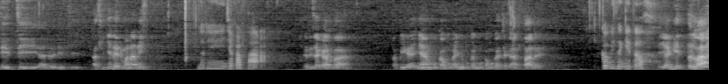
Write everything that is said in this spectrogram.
Cici. Aduh Cici. Aslinya dari mana nih? Dari Jakarta. Dari Jakarta. Tapi kayaknya muka-mukanya bukan muka-muka Jakarta deh. Kok bisa gitu? Ya gitulah.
